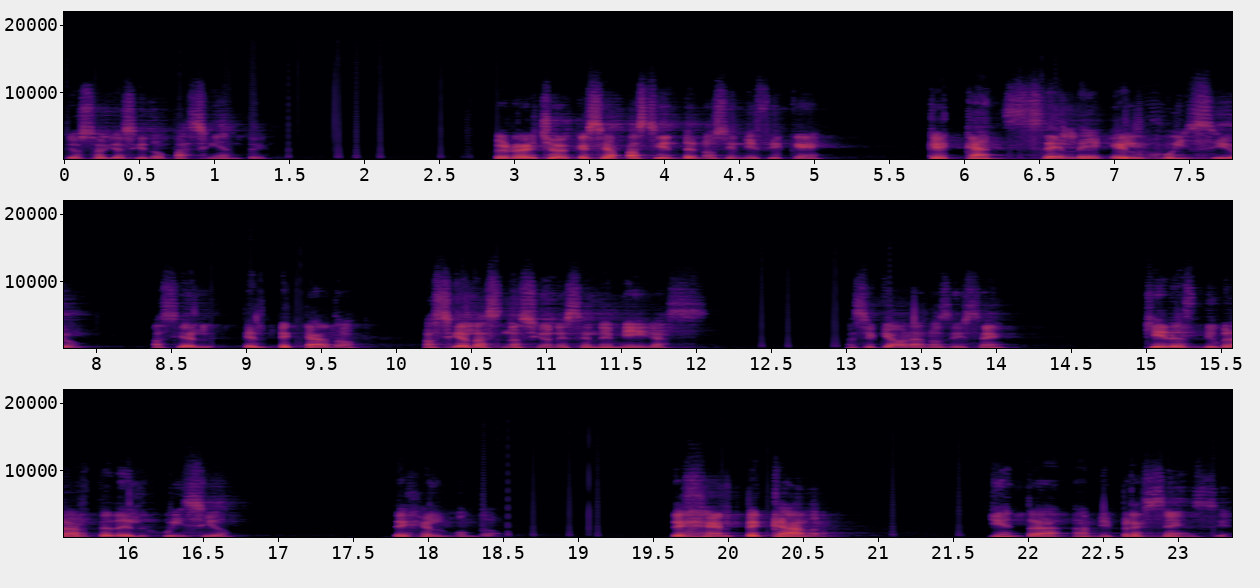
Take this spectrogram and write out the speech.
Dios había sido paciente. Pero el hecho de que sea paciente no significa que cancele el juicio hacia el, pecado, hacia las naciones enemigas. Así que ahora nos dice, ¿quieres librarte del juicio? Deja el mundo, deja el pecado y entra a mi presencia.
